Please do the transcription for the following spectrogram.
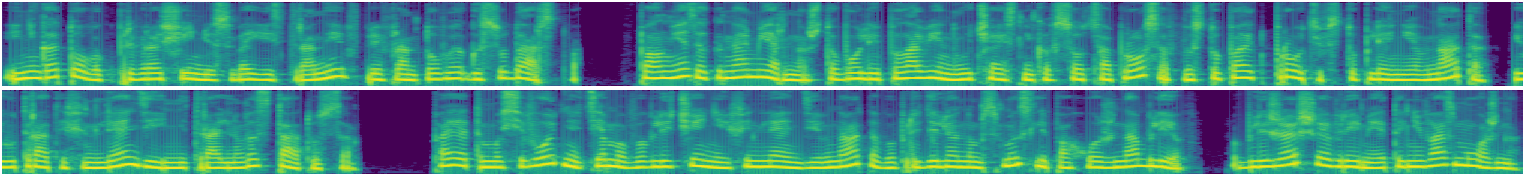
и не готовы к превращению своей страны в прифронтовое государство. Вполне закономерно, что более половины участников соцопросов выступают против вступления в НАТО и утраты Финляндии нейтрального статуса. Поэтому сегодня тема вовлечения Финляндии в НАТО в определенном смысле похожа на блеф. В ближайшее время это невозможно,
